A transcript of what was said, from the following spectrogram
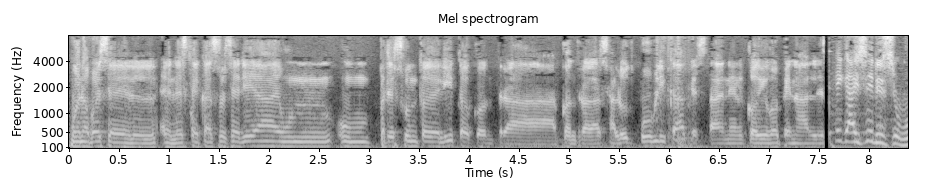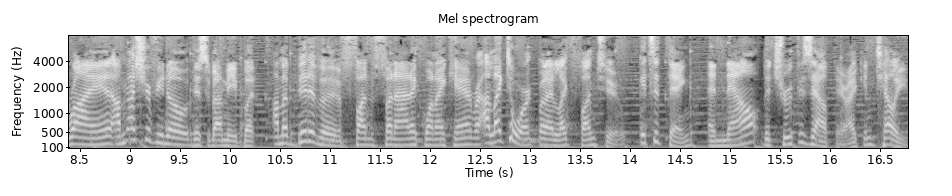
Bueno, pues el- en este caso sería un, un presunto delito contra, contra la salud pública que está en el Código Penal Hey guys, it is Ryan. I'm not sure if you know this about me, but I'm a bit of a fun fanatic when I can. I like to work, but I like fun too. It's a thing. And now the truth is out there. I can tell you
